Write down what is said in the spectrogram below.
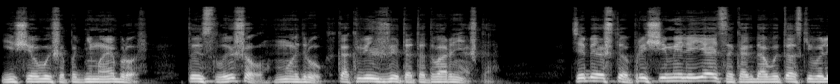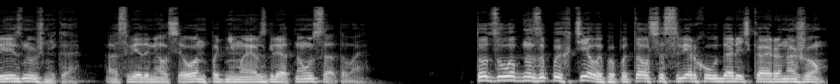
еще выше поднимая бровь. «Ты слышал, мой друг, как визжит эта дворняжка?» «Тебе что, прищемили яйца, когда вытаскивали из нужника?» – осведомился он, поднимая взгляд на Усатого. Тот злобно запыхтел и попытался сверху ударить Кайра ножом.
